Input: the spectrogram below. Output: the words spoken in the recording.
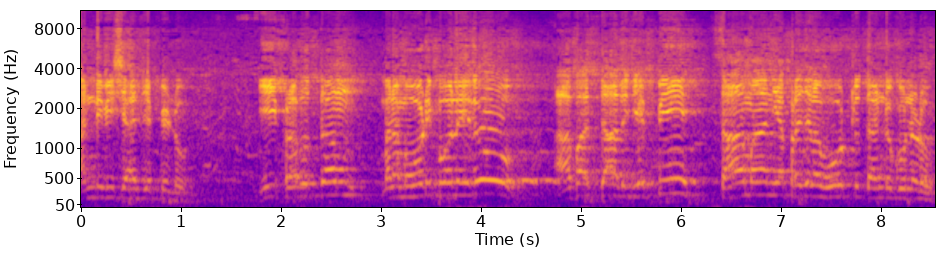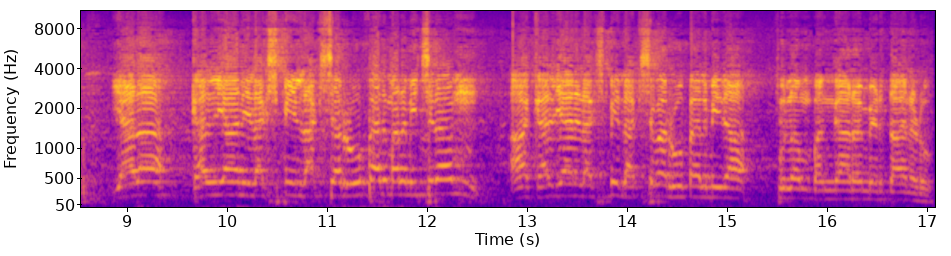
అన్ని విషయాలు చెప్పిండు. ఈ ప్రభుత్వం మనం ఓడిపోలేదు. అబద్ధాలు చెప్పి సామాన్య ప్రజల ఓట్లు దండుకున్నాడు. ఇలా కళ్యాణి లక్ష్మి లక్ష రూపాయలు మనం ఇచ్చినాం. ఆ కళ్యాణ లక్ష్మి లక్ష రూపాయల మీద తులం బంగారం పెడతా అన్నాడు.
